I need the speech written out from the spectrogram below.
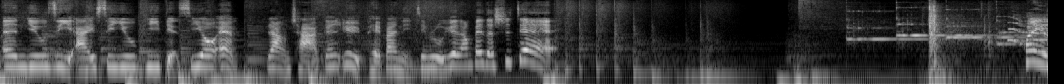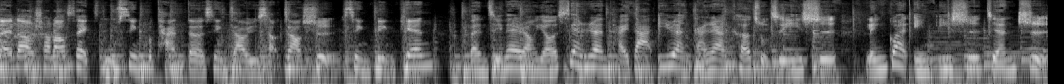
n u z i c u p 点 c o m，让茶跟玉陪伴你进入月亮杯的世界。欢迎来到 Shout Out Six，无性不谈的性教育小教室性病篇。本集内容由现任台大医院感染科主治医师林冠莹医师监制。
